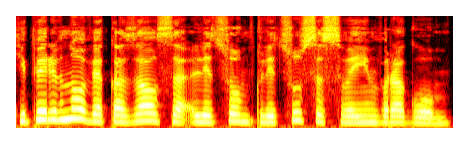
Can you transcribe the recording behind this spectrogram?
теперь вновь оказался лицом к лицу со своим врагом.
